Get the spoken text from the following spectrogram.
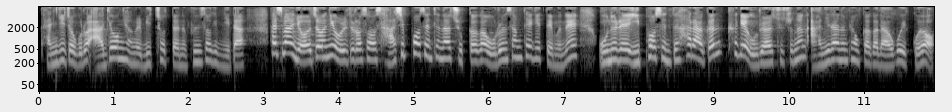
단기적으로 악영향을 미쳤다는 분석입니다. 하지만 여전히 올 들어서 40%나 주가가 오른 상태이기 때문에 오늘의 2% 하락은 크게 우려할 수준은 아니라는 평가가 나오고 있고요.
